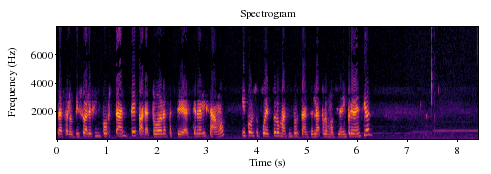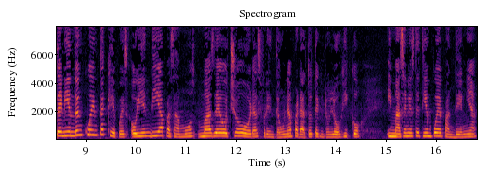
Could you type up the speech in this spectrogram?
La salud visual es importante para todas las actividades que realizamos y por supuesto lo más importante es la promoción y prevención. Teniendo en cuenta que pues hoy en día pasamos más de ocho horas frente a un aparato tecnológico y más en este tiempo de pandemia,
